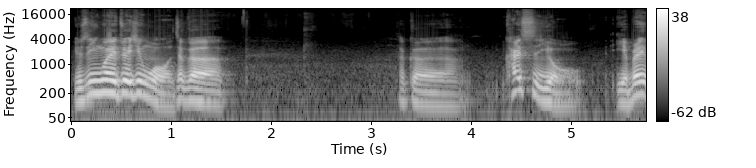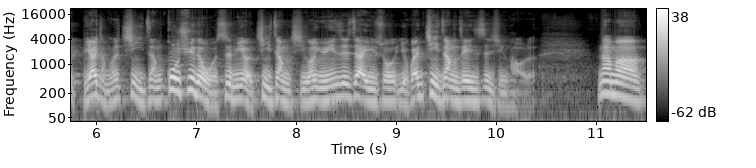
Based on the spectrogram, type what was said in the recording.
也是因为最近我这个这个开始有也不是不要讲说记账，过去的我是没有记账习惯，原因是在于说有关记账这件事情好了。那么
